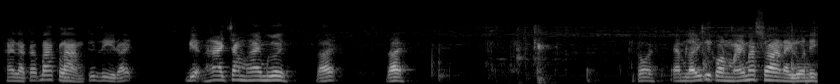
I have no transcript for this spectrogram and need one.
hay là các bác làm cái gì đấy. Điện 220 đấy, đây. Thôi, em lấy cái con máy massage này luôn đi.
